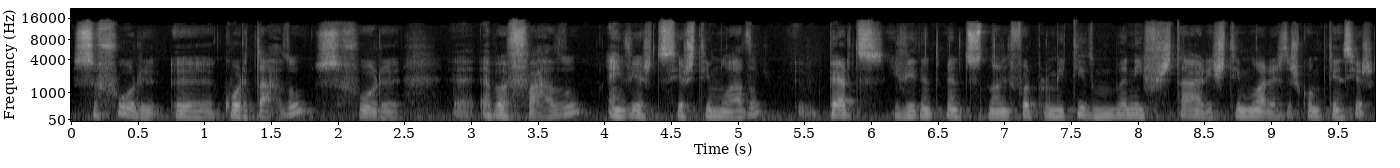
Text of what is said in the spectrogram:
se for uh, se for uh, abafado, em vez de ser estimulado, perde-se, evidentemente, se não lhe for permitido manifestar e estimular estas competências,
